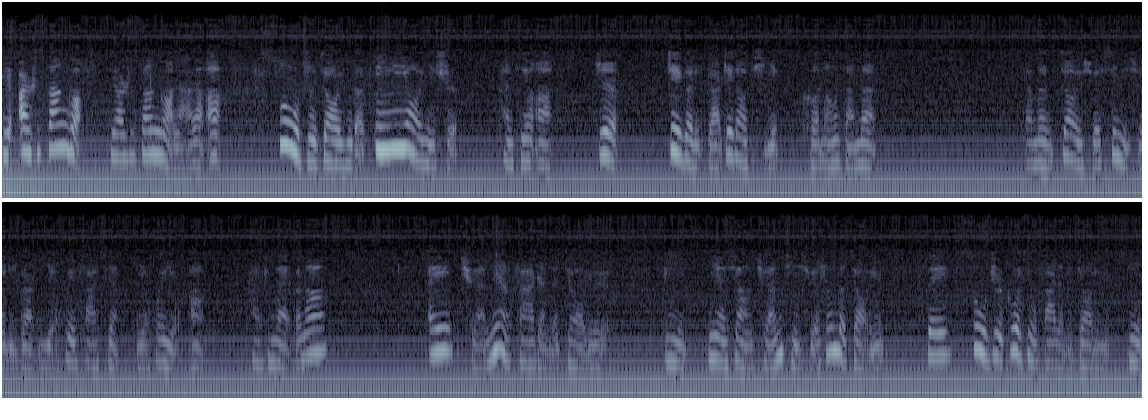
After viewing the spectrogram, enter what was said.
第二十三个，第二十三个来了啊。素质教育的第一要义是，看清啊，这这个里边这道题可能咱们咱们教育学心理学里边也会发现，也会有啊。看是哪个呢？A 全面发展的教育，B 面向全体学生的教育，C 素质个性发展的教育，D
